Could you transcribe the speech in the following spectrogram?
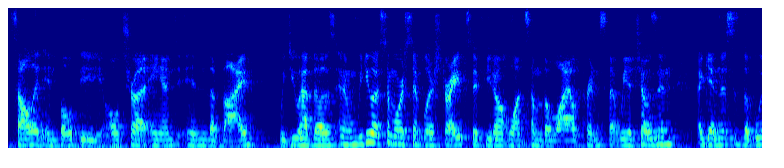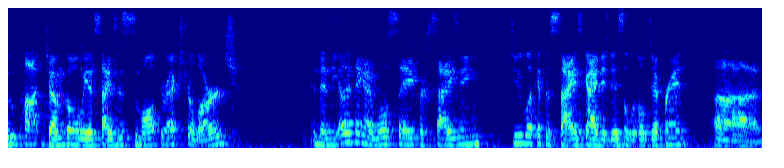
solid in both the Ultra and in the Vibe. We do have those, and we do have some more simpler stripes if you don't want some of the wild prints that we had chosen. Again, this is the Blue Pop Jungle. We have sizes small through extra large. And then the other thing I will say for sizing, do look at the size guide. It is a little different. Uh,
